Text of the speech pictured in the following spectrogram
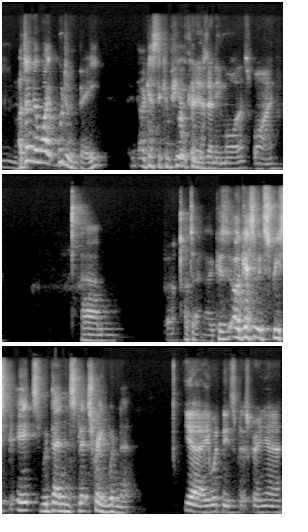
Hmm. I don't know why it wouldn't be. I guess the computer Nothing could. is anymore. That's why. Um, But I don't know because I guess it would be. It would then split screen, wouldn't it? yeah, you would need split screen. Yeah.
